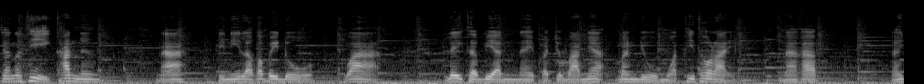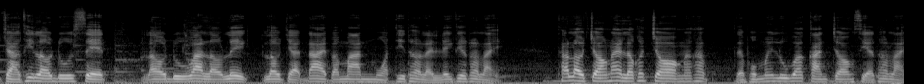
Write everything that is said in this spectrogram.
เจ้าหน้าที่อีกท่านหนึ่งนะทีนี้เราก็ไปดูว่าเลขทะเบียนในปัจจุบันเนี่ยมันอยู่หมวดที่เท่าไหร่นะครับ หลังจากที่เราดูเสร็จเราดูว่าเราเลขเราจะได้ประมาณหมวดที่เท่าไหร่เลขที่เท่าไหร่ ถ้าเราจองได้เราก็จองนะครับ แต่ผมไม่รู้ว่าการจองเสียเท่าไหร่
